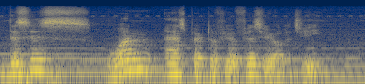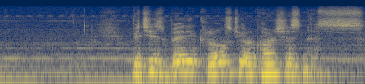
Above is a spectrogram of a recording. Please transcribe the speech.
This is one aspect of your physiology which is very close to your consciousness.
